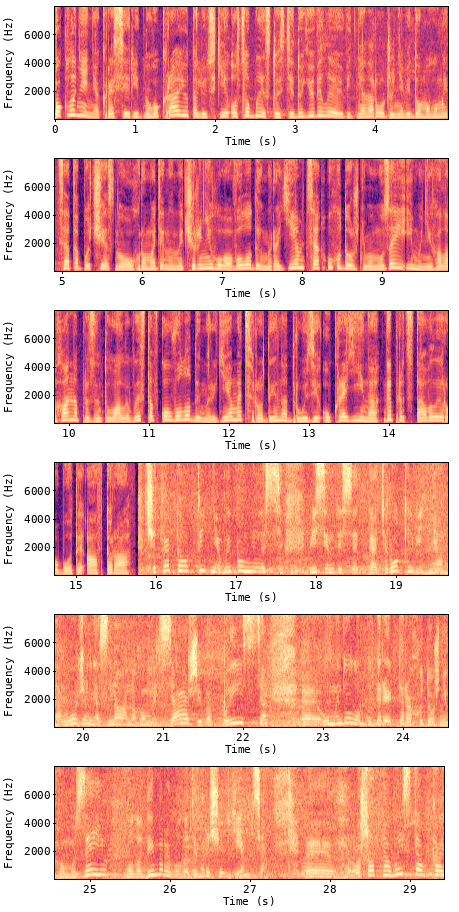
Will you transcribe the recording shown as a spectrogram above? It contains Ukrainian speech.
Поклоніння красі рідного краю та людській особистості до ювілею від дня народження відомого митця та почесного громадянина Чернігова Володимира Ємця у художньому музеї імені Галагана презентували виставку Володимир Ємець, родина, друзі, Україна, де представили роботи автора. 4 квітня виповнилось 85 років від дня народження знаного митця, живописця, е, у минулому директора художнього музею Володимира Володимировича Ємця. Е, Ошатна виставка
